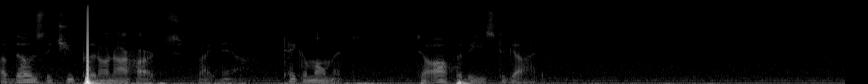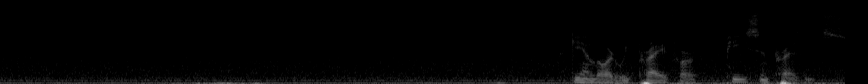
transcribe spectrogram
of those that you put on our hearts right now. Take a moment to offer these to God. Again, Lord, we pray for peace and presence,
